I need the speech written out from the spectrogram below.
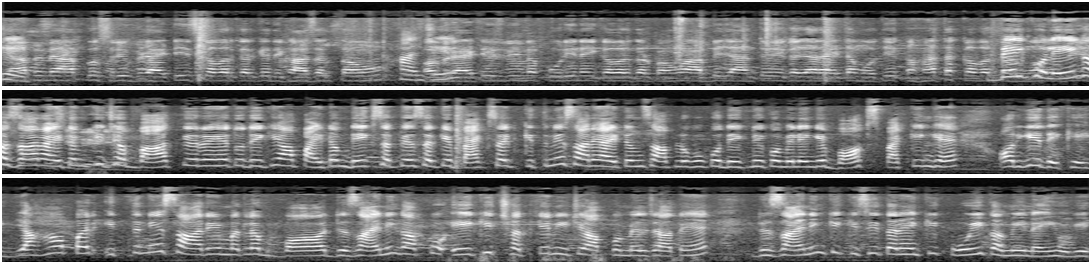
यहाँ पे मैं आपको सिर्फ़ वेराइटीज कवर करके दिखा सकता हूँ। हाँ और वेराइटीज भी मैं पूरी नहीं कवर कर पाऊँगा। आप भी जानते हो एक हज़ार आइटम होती है कहाँ तक कवर बिल्कुल एक हज़ार आइटम की जब बात कर रहे हैं तो देखिए आप आइटम देख सकते हैं सर के बैक साइड कितने सारे आइटम्स आप लोगों को देखने को मिलेंगे। बॉक्स पैकिंग है। और ये देखिए यहाँ पर इतने सारे मतलब मतलब डिज़ाइनिंग आपको एक ही छत के नीचे आपको मिल जाते हैं। डिज़ाइनिंग की किसी तरह की कोई कमी नहीं होगी।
